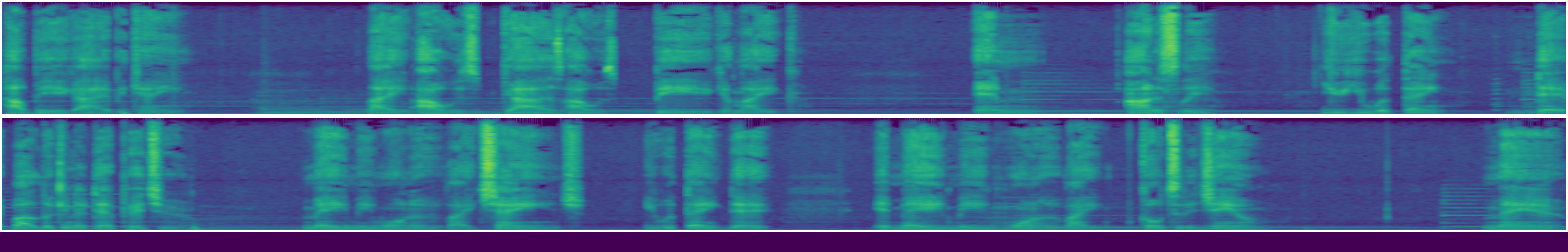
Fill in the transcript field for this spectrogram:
how big I had became. Like I was, guys, I was big and like, and honestly, you you would think that by looking at that picture made me want to like change, you would think that it made me want to like go to the gym. Man,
